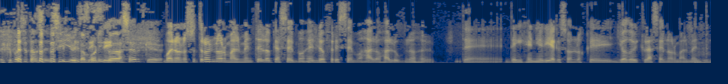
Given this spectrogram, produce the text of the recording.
Es que parece tan sencillo y tan bonito de hacer que... Bueno, nosotros normalmente lo que hacemos es le ofrecemos a los alumnos de, ingeniería, que son los que yo doy clase normalmente.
